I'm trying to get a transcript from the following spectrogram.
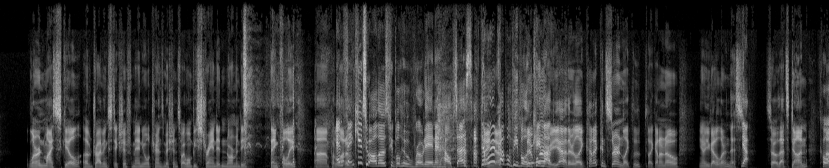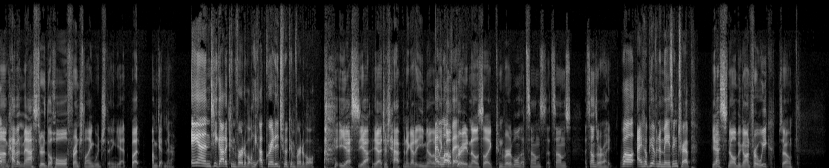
learned my skill of driving stick shift manual transmission, so I won't be stranded in Normandy. Thankfully, um, put a and thank of. you to all those people who wrote in and helped us. There were a couple people who came were, up. Yeah, they're like kind of concerned, like Luke, like I don't know, you know, you got to learn this. Yeah. So that's done. Cool. Um, haven't mastered the whole French language thing yet, but I'm getting there. And he got a convertible. He upgraded to a convertible. yes, yeah, yeah. It just happened. I got an email. I like, love it. upgrade, and I was like, convertible. That sounds. That sounds. That sounds all right. Well, I hope you have an amazing trip. Yes. No, I'll be gone for a week. So,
